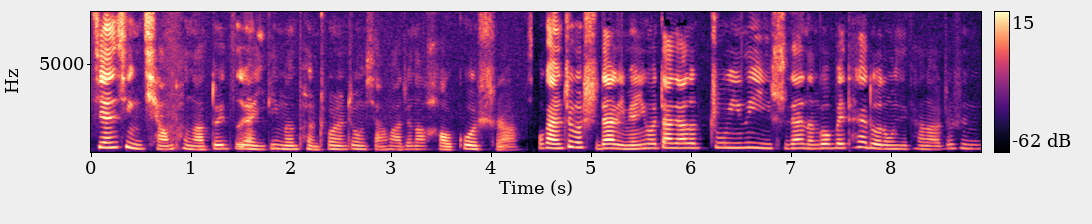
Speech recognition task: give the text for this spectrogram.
坚信强捧啊，堆资源一定能捧出人这种想法，真的好过时啊！我感觉这个时代里面，因为大家的注意力实在能够被太多东西看了，就是你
